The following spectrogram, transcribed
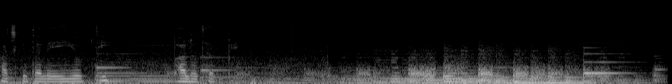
আজকে তাহলে এই অবধি। ভালো থাকবে।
